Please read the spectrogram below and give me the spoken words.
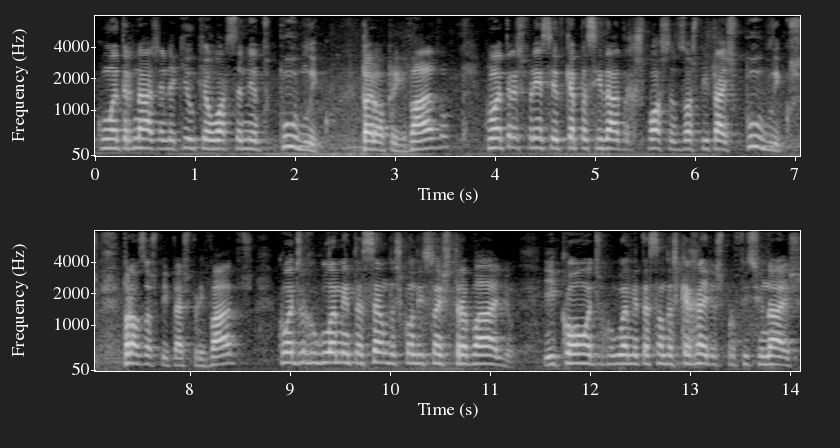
Com a drenagem daquilo que é o orçamento público para o privado, com a transferência de capacidade de resposta dos hospitais públicos para os hospitais privados, com a desregulamentação das condições de trabalho e com a desregulamentação das carreiras profissionais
